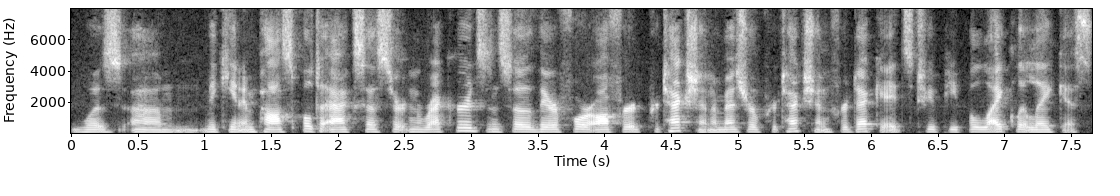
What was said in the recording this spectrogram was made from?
was um, making it impossible to access certain records, and so therefore offered protection, a measure of protection for decades to people like Lileikis.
